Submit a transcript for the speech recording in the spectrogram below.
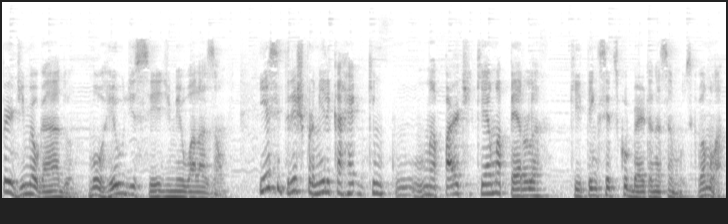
perdi meu gado, morreu de sede meu alazão. E esse trecho, para mim, ele carrega aqui um, uma parte que é uma pérola que tem que ser descoberta nessa música. Vamos lá.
